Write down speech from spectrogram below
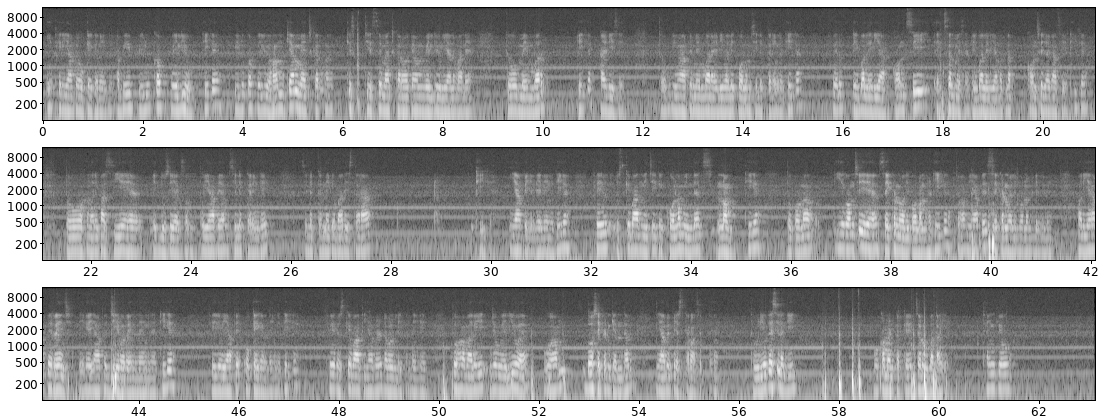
फिर यहाँ पे ओके करेंगे। अभी वी लुकअप वैल्यू ठीक है? वी लुकअप वैल्यू हम क्या मैच कर, किस चीज़ से मैच करवा के हम वैल्यू ले आने वाले हैं? तो मेंबर ठीक है आईडी से। तो यहाँ पे मेंबर आईडी वाली कॉलम सिलेक्ट करेंगे, ठीक है? फिर टेबल एरिया कौन सी एक्सेल में से टेबल एरिया मतलब कौन सी जगह से, ठीक है? तो हमारे पास ये है एक दूसरी एक्सेल तो यहाँ पे हम सिलेक्ट करेंगे। सिलेक्ट करने के बाद इस तरह, ठीक है, यहाँ पे ले लेंगे, ठीक है? फिर उसके बाद नीचे के कॉलम इंडेक्स नम ठीक है? तो कॉलम ये कौन सी है? सेकंड वाली कॉलम है, ठीक है? तो हम यहाँ पे सेकंड वाली कॉलम ले लें। और यहाँ पे रेंज ठीक है? यहाँ पे ज़ीरो रेंज लेंगे, ठीक है? फिर यहाँ पे ओके कर देंगे, ठीक है? फिर उसके बाद यहाँ पे डबल क्लिक कर देंगे। तो हमारी जो वैल्यू है, वो हम दो सेकंड के अंदर यहाँ पे पेस्ट करवा सकते हैं। तो वीडियो कैसी लगी? वो कमेंट करके ज़रूर बताइए। Thank you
